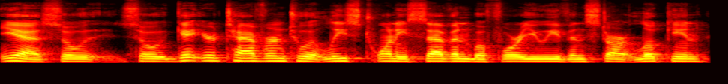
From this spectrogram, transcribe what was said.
yeah, so so get your tavern to at least 27 before you even start looking.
